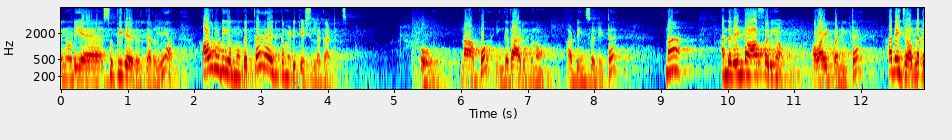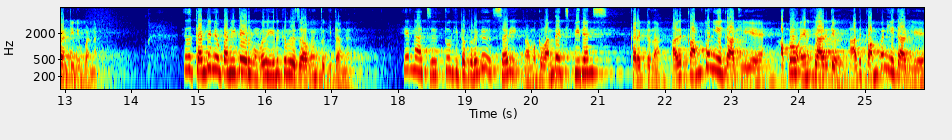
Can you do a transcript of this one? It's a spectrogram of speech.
என்னுடைய சுப்பீரியர் இருக்கார் இல்லையா? அவருடைய முகத்தை எனக்கு மெடிடேஷனில் காட்டுச்சு. ஓ நான் அப்போது இங்கே தான் இருக்கணும் அப்படின்னு சொல்லிட்டு நான் அந்த ரெண்டு ஆஃபரையும் அவாய்ட் பண்ணிவிட்டு அதே ஜாபில் கண்டினியூ பண்ணேன். இது கண்டினியூ பண்ணிகிட்டே இருக்கும்போது இருக்கிற ஜாபையும் தூக்கிட்டாங்க. என்னாச்சு? தூக்கிட்ட பிறகு சரி நமக்கு வந்த எக்ஸ்பீரியன்ஸ் கரெக்டு தான். அது கம்பெனியை காட்டலையே அப்புறம் எனக்கு கிளாரிட்டி வருது. அது கம்பெனியை காட்டலையே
